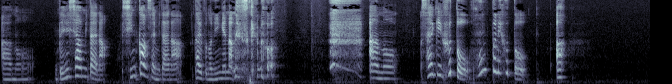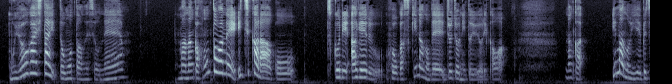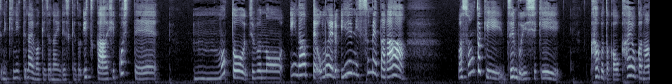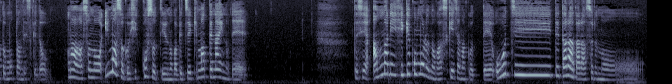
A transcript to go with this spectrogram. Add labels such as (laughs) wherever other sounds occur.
あの電車みたいな新幹線みたいなタイプの人間なんですけど。(laughs) あの最近ふと本当にふとあ模様替えしたいって思ったんですよね。まあなんか本当はね一からこう作り上げる方が好きなので徐々にというよりかは。なんか今の家別に気に入ってないわけじゃないんですけどいつか引っ越してうんもっと自分のいいなって思える家に住めたら、まあ、その時全部一式家具とかを変えようかなと思ったんですけどまあその今すぐ引っ越すっていうのが別に決まってないので私あんまり引きこもるのが好きじゃなくってお家でダラダラするの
